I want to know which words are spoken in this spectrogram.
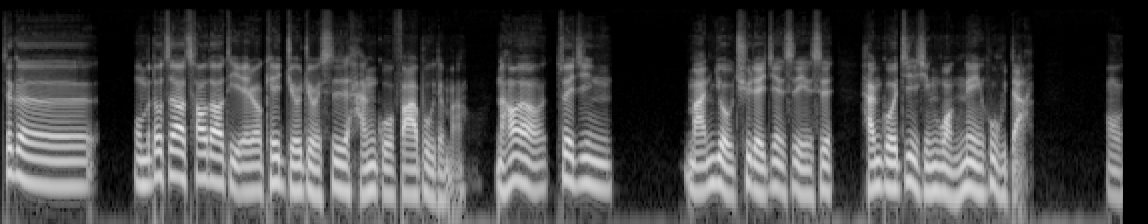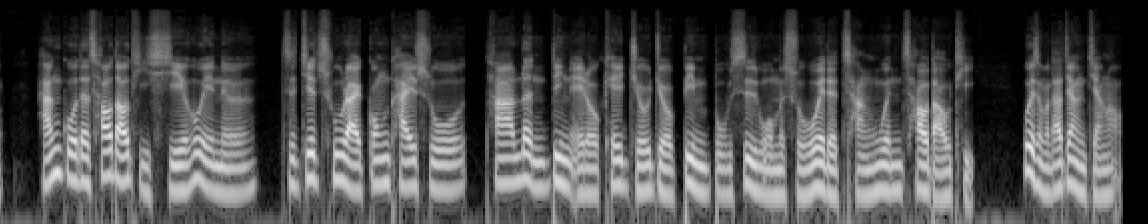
这个我们都知道，超导体 LK 九九是韩国发布的嘛。然后最近蛮有趣的一件事情是，韩国进行网内互打哦。韩国的超导体协会呢？直接出来公开说，他认定 LK 九九并不是我们所谓的常温超导体。为什么他这样讲哦？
